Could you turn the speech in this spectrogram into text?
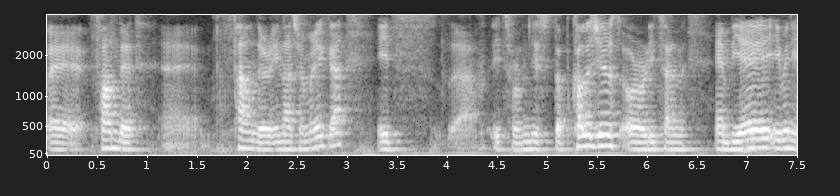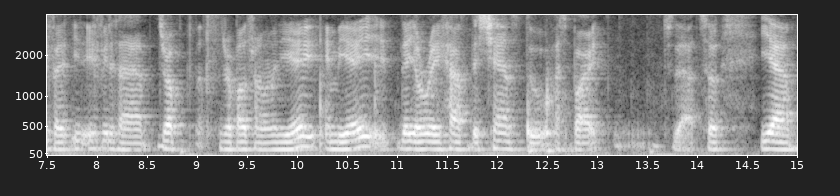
uh, uh, founder in Latin America it's uh, it's from these top colleges or it's an MBA even if it, if it is a drop dropout from an MBA MBA they already have the chance to aspire to that. So yeah.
